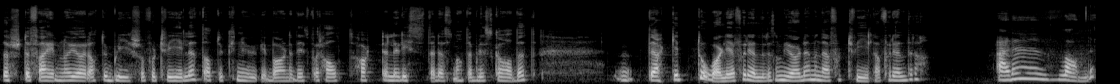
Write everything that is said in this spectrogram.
største feilen å gjøre at du blir så fortvilet at du knuger barnet ditt for hardt eller rister det sånn at det blir skadet. Det er ikke dårlige foreldre som gjør det, men det er fortvila foreldre. Er det vanlig?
